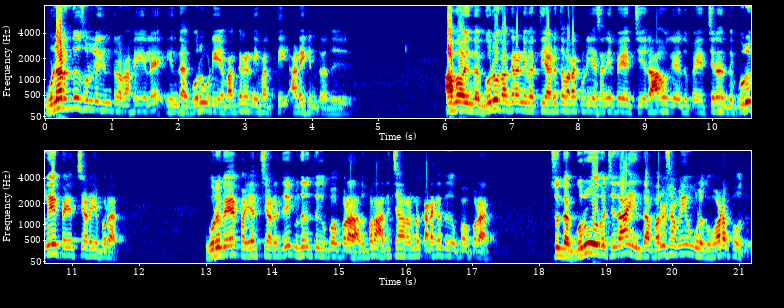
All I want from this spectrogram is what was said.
உணர்ந்து சொல்லுகின்ற வகையில் இந்த குருவுடைய வக்ர நிவர்த்தி அடைகின்றது. அப்போ இந்த குரு வக்ர நிவர்த்தி அடுத்து வரக்கூடிய சனி பயிற்சி ராகு கேது பயிற்சினா இந்த குருவே பயிற்சி அடைய போறார். குருவே பயிற்சி அடைஞ்சு மிதனத்துக்கு போக போறார். அதுக்கப்புறம் அதிச்சாரம்னு கடகத்துக்கு போக போறார். ஸோ இந்த குருவை வச்சு தான் இந்த வருஷமே உங்களுக்கு ஓடப்போகுது.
